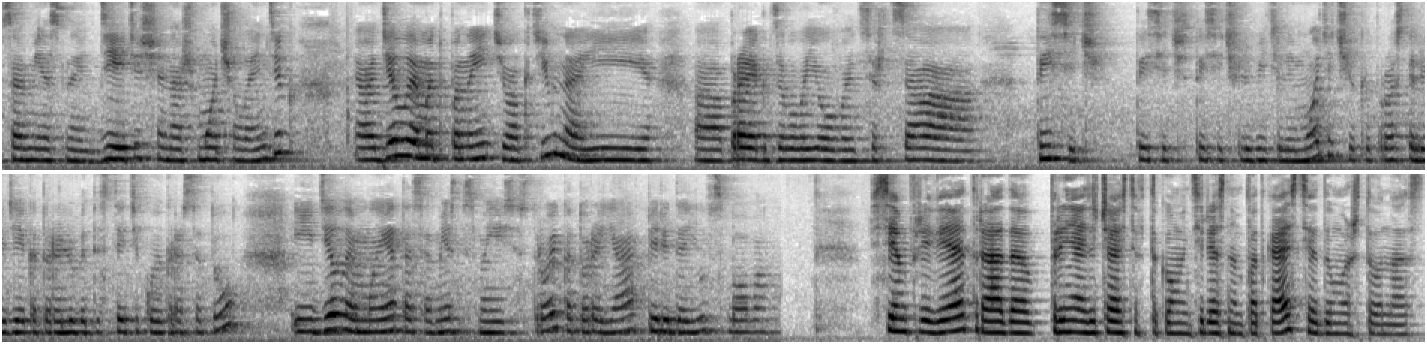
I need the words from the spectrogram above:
совместное детище, наш Мочелендик. Делаем это по наитию активно, и проект завоевывает сердца тысяч, тысяч, тысяч любителей мотичек и просто людей, которые любят эстетику и красоту. И делаем мы это совместно с моей сестрой, которой я передаю слово. Всем привет! Рада принять участие в таком интересном подкасте. Я думаю, что у нас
